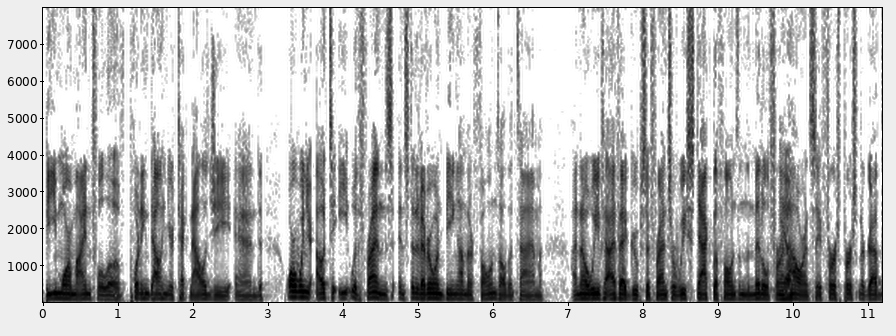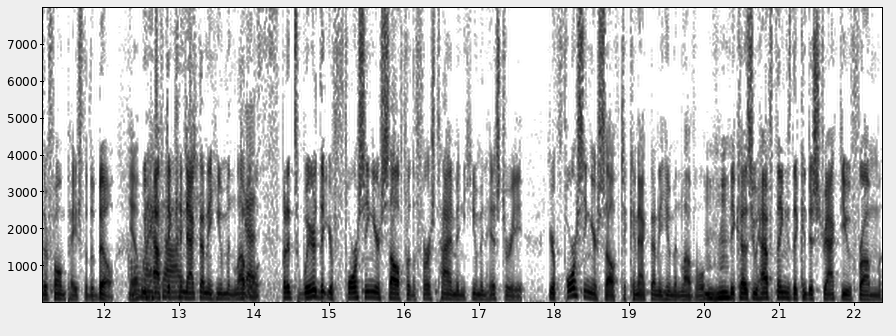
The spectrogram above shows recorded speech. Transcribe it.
be more mindful of putting down your technology and or when you're out to eat with friends instead of everyone being on their phones all the time. I know we've I've had groups of friends where we stack the phones in the middle for an Yep. hour and say first person to grab their phone pays for the bill. Oh we my have to connect on a human level. Yes. But it's weird that you're forcing yourself for the first time in human history. You're forcing yourself to connect on a human level Mm-hmm. because you have things that can distract you from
